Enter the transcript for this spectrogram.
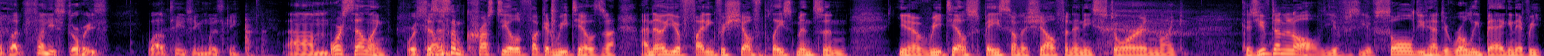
about funny stories while teaching whiskey. Or selling. Or Because there's some crusty old fucking retailers. And I know you're fighting for shelf placements and, you know, retail space on a shelf in any store and like, because you've done it all. You've you've sold. You've had your rolly bag in every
